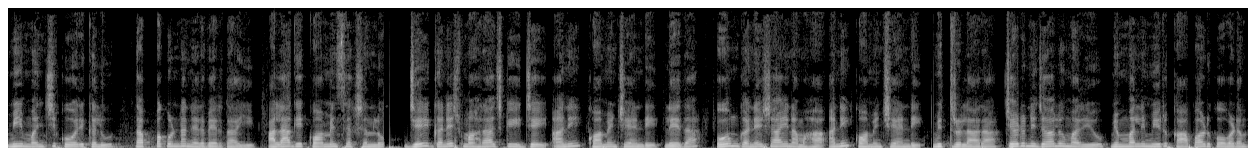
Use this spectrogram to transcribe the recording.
మీ మంచి కోరికలు తప్పకుండా నెరవేరుతాయి. అలాగే కామెంట్ సెక్షన్లో జై గణేష్ మహారాజ్కి జై అని కామెంట్ చేయండి. లేదా ఓం గణేశాయ నమః అని కామెంట్ చేయండి. మిత్రులారా చెడు నిజాలు మరియు మిమ్మల్ని మీరు కాపాడుకోవడం.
